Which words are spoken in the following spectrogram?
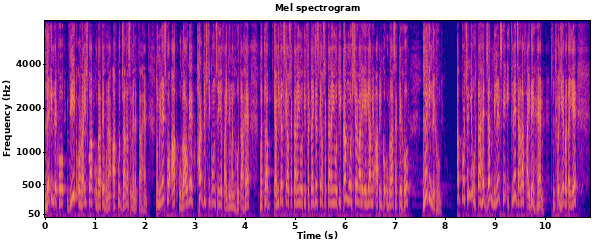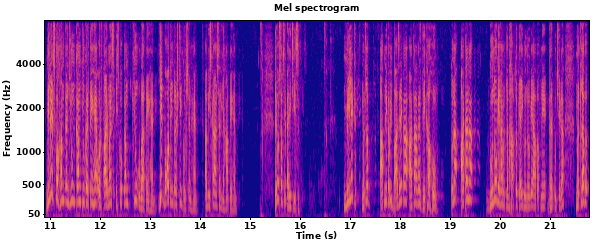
लेकिन देखो वीट और राइस को आप उगाते हो ना, आपको ज़्यादा समय लगता है। तो मिलेट्स को आप उगाओगे, हर दृष्टिकोण से ये फ़ायदेमंद होता है। मतलब केमिकल्स की आवश्यकता नहीं होती फर्टिलाइजर्स की आवश्यकता नहीं होती, कम मॉइस्चर वाले एरिया में आप इनको उगा सकते हो। लेकिन देखो, अब क्वेश्चन ये उठता है, जब मिलेट्स के इतने ज़्यादा फ़ायदे हैं तो ये बताइए मिलेट्स को हम कंज्यूम कम क्यों करते हैं और फार्मर्स इसको कम क्यों उगाते हैं? ये बहुत इंटरेस्टिंग क्वेश्चन है। अब इसका आंसर यहाँ पे है। देखो, सबसे पहली चीज़। मिलेट मतलब आपने कभी बाजरे का आटा अगर देखा हो तो ना आटा ना गूंदोगे ना मतलब आप तो क्या गूंदोगे, आप अपने घर पूछेगा मतलब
